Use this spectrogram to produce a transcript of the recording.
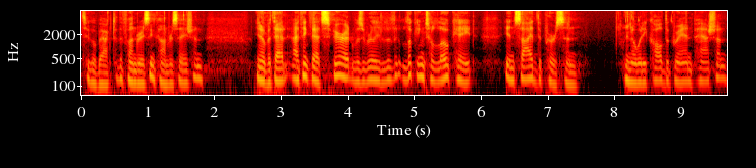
to go back to the fundraising conversation. You know, but that I think that spirit was really lo- looking to locate inside the person, you know, what he called the grand passion,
